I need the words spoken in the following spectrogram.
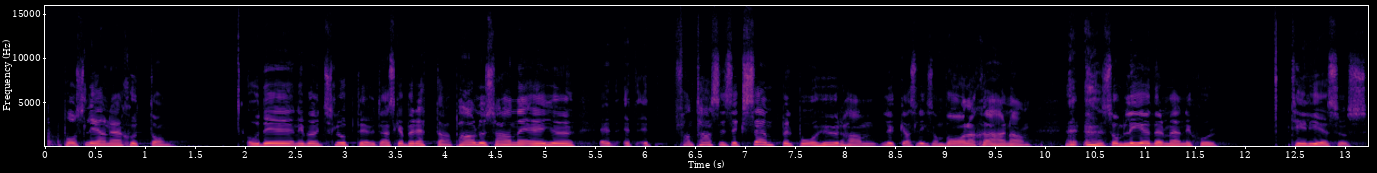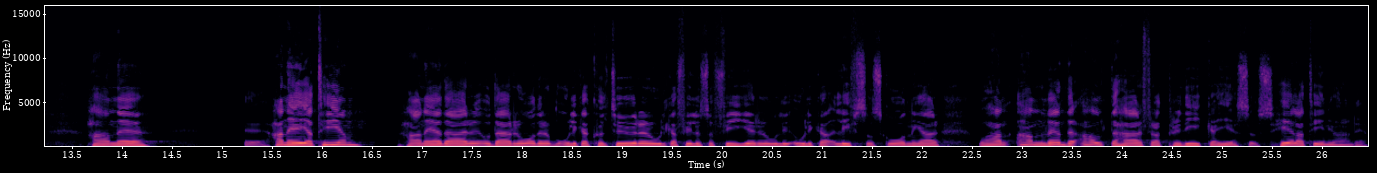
Apostlagärningarna 17. Och det, ni behöver inte slå upp det, utan jag ska berätta. Paulus han är ju ett, ett, ett fantastiskt exempel på hur han lyckas liksom vara stjärnan som leder människor till Jesus. Han är, eh, han är i Aten, han är där och där råder olika kulturer, olika filosofier, olika livsåskådningar. Och han använder allt det här för att predika Jesus. Hela tiden gör han det.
